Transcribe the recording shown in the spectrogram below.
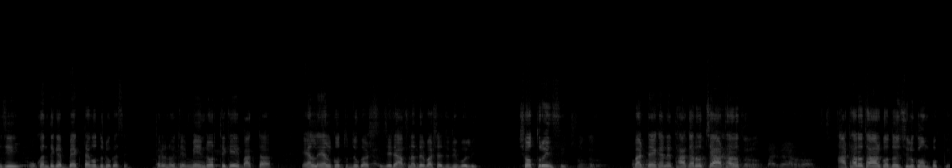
এই যে ওখান থেকে ব্যাগটা কতটুকু আছে? কারণ ওই যে মেইন রড থেকে বাঘটা এল এল কতটুকু আসছে? যেটা আপনাদের বাসায় যদি বলি, সতেরো ইঞ্চি। বাট এখানে থাকার হচ্ছে আঠারো আঠারো থাকার কথা ছিল কমপক্ষে।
